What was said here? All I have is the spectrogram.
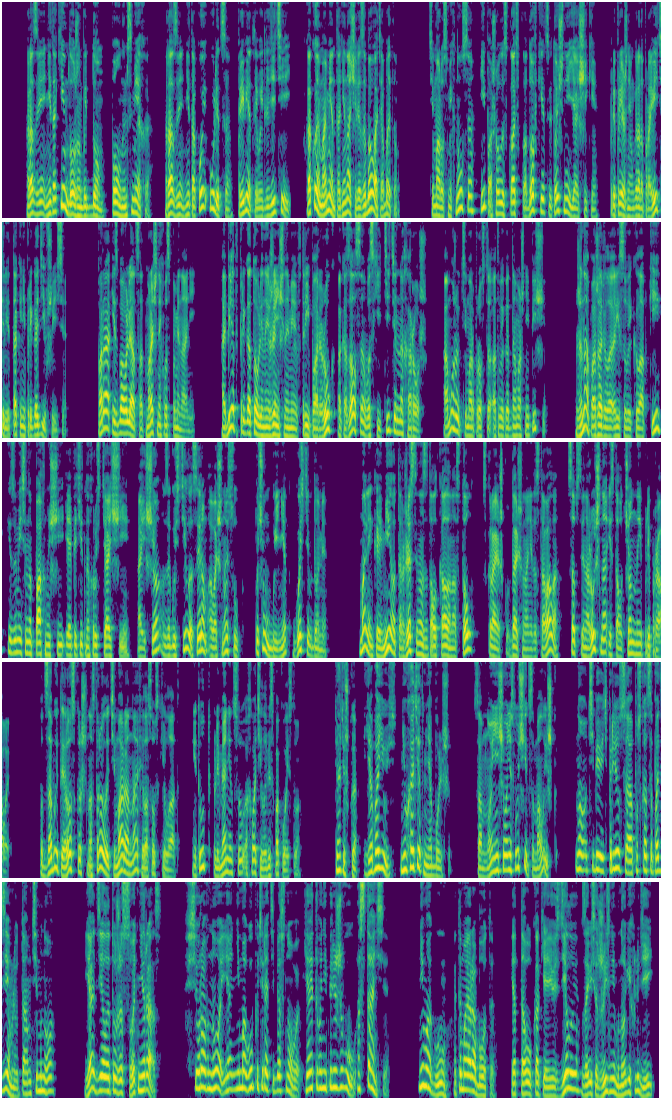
Разве не таким должен быть дом, полным смеха? Разве не такой улица, приветливой для детей? В какой момент они начали забывать об этом? Тимар усмехнулся и пошел искать в кладовке цветочные ящики, при прежнем градоправителе так и не пригодившиеся. Пора избавляться от мрачных воспоминаний. Обед, приготовленный женщинами в три пары рук, оказался восхитительно хорош. А может, Тимар просто отвык от домашней пищи? Жена пожарила рисовые колобки, изумительно пахнущие и аппетитно хрустящие, а еще загустила сыром овощной суп. Почему бы и нет, гости в доме. Маленькая Мио торжественно затолкала на стол, с краешку, дальше она не доставала, собственноручно истолченные приправы. Подзабытая роскошь настроила Тимара на философский лад. И тут племянницу охватило беспокойство. «Дядюшка, я боюсь, не уходи от меня больше». «Со мной ничего не случится, малышка. Но тебе ведь придется опускаться под землю, там темно. Я делал это уже сотни раз. Все равно, я не могу потерять тебя снова. Я этого не переживу. Останься. Не могу. Это моя работа. И от того, как я ее сделаю, зависят жизни многих людей.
